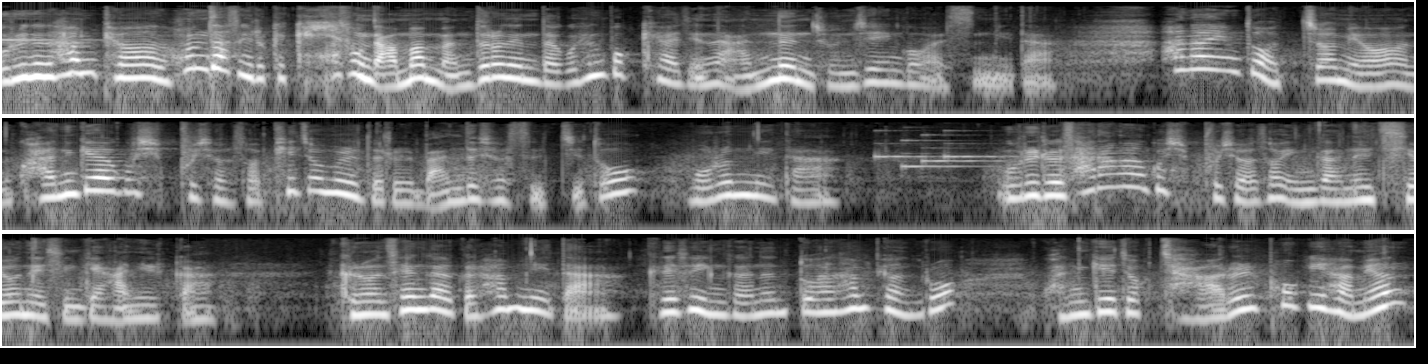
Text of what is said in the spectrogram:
우리는 한편 혼자서 이렇게 계속 나만 만들어낸다고 행복해하지는 않는 존재인 것 같습니다. 하나님도 어쩌면 관계하고 싶으셔서 피조물들을 만드셨을지도 모릅니다. 우리를 사랑하고 싶으셔서 인간을 지어내신 게 아닐까 그런 생각을 합니다. 그래서 인간은 또한 한편으로 관계적 자아를 포기하면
